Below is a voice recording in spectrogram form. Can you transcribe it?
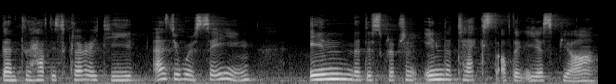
then to have this clarity, as you were saying, in the description, in the text of the ESPR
